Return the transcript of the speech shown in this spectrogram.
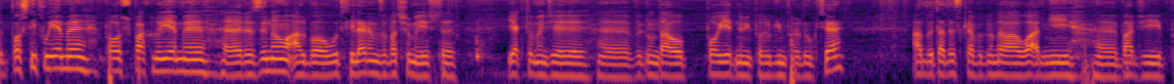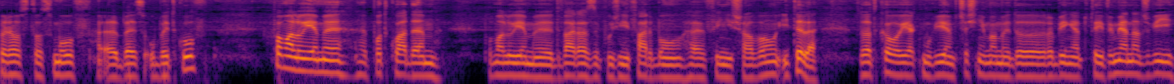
E, Poszlifujemy, poszpachlujemy rezyną albo woodfillerem. Zobaczymy jeszcze jak to będzie e, wyglądało po jednym i po drugim produkcie. Aby ta deska wyglądała ładniej, e, bardziej prosto, smooth, e, bez ubytków. Pomalujemy podkładem, pomalujemy dwa razy później farbą finishową i tyle. Dodatkowo, jak mówiłem wcześniej, mamy do robienia tutaj wymiana drzwi,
